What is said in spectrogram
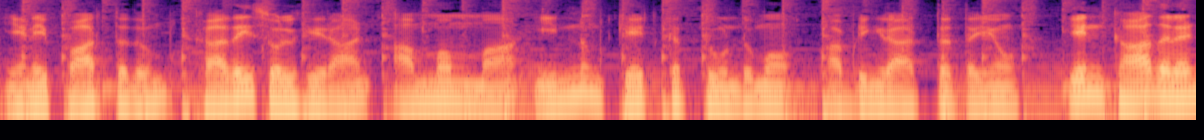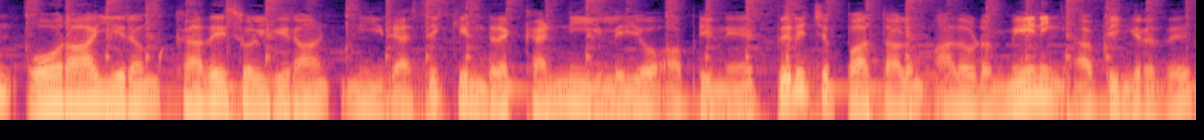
என்னை பார்த்ததும் கதை சொல்கிறான் அம்மம்மா இன்னும் கேட்க தூண்டுமோ? அப்படிங்கிற அர்த்தத்தையும் என் காதலன் ஓர் ஆயிரம் கதை சொல்கிறான் நீ ரசிக்கின்ற கண்ணி இல்லையோ? அப்படின்னு பிரிச்சு பார்த்தாலும் அதோட மீனிங் அப்படிங்கிறது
